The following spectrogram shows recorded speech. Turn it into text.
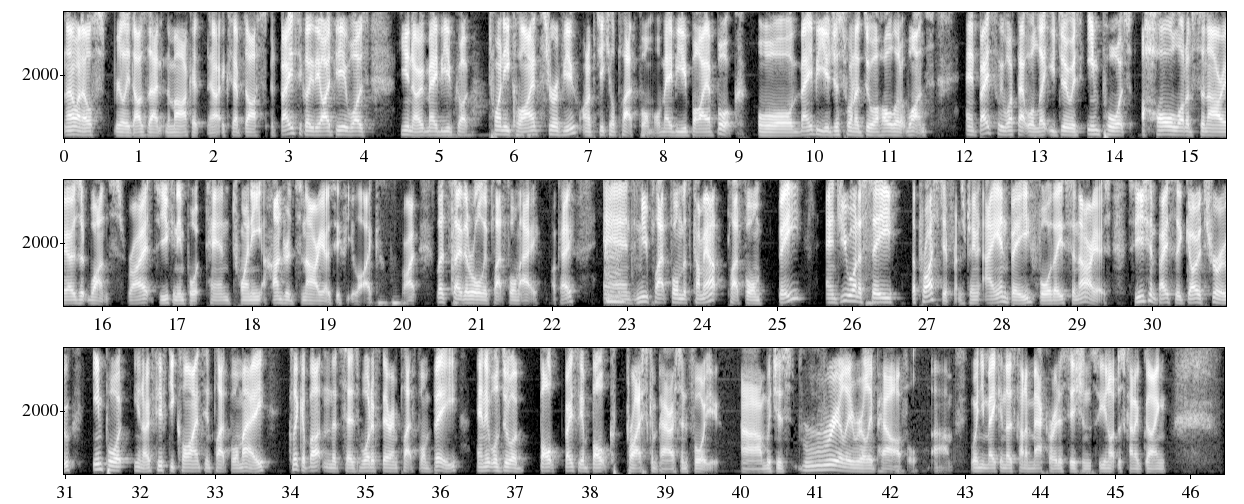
no one else really does that in the market uh, except us. But basically, the idea was, you know, maybe you've got 20 clients to review on a particular platform, or maybe you buy a book, or maybe you just want to do a whole lot at once. And basically, what that will let you do is import a whole lot of scenarios at once, right? So you can import 10, 20, 100 scenarios if you like, right? Let's say they're all in platform A, okay? And new platform that's come out, platform B, and you want to see the price difference between A and B for these scenarios. So you can basically go through, import, you know, 50 clients in platform A, click a button that says what if they're in platform B, and it will do a bulk, basically a bulk price comparison for you um, which is really, really powerful um, when you're making those kind of macro decisions. So you're not just kind of going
